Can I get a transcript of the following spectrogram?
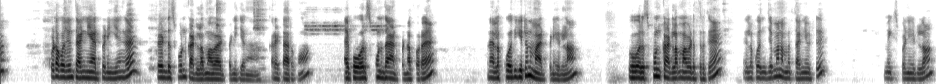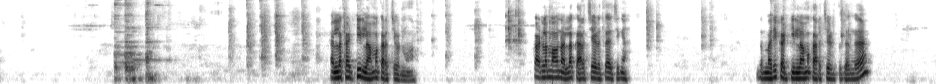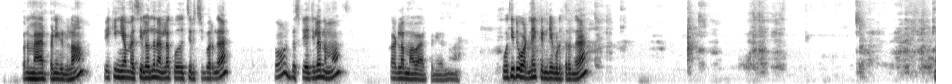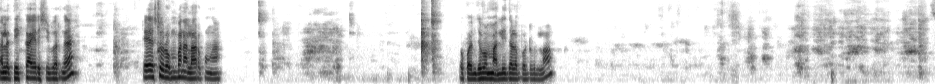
கூட கொஞ்சம் தண்ணி ஆட் பண்ணிக்கோங்க. ரெண்டு ஸ்பூன் கடலை மாவு ஆட் பண்ணிக்கோங்க. கரெக்டாக இருக்கும். நான் இப்போ ஒரு ஸ்பூன் தான் ஆட் பண்ண போகிறேன் நல்லா கொதிக்கிட்டு நம்ம ஆட் பண்ணிடலாம். ஒவ்வொரு ஸ்பூன் கடலை மாவு எடுத்திருக்கேன். இதில் கொஞ்சமாக நம்ம தண்ணி விட்டு மிக்ஸ் பண்ணிடலாம். நல்லா கட்டி இல்லாமல் கரைச்சி விடணும் கடலை மாவு நல்லா கரைச்சி எடுத்தாச்சுங்க. இந்த மாதிரி கட்டி இல்லாமல் கரைச்சி எடுத்துக்கோங்க. இப்போ நம்ம ஆட் பண்ணிக்கிடலாம் பேக்கிங் மசியில் வந்து நல்லா கொதிச்சிருச்சு பாருங்க. இப்போ இந்த ஸ்டேஜில் நம்ம கடலை மாவு ஆட் பண்ணிடணும் ஊற்றிட்டு உடனே கிண்டி கொடுத்துருங்க. நல்லா திக்காயிருச்சு பாருங்க. டேஸ்ட்டும் ரொம்ப நல்லா இருக்குங்க இப்போ கொஞ்சமாக மல்லித்தலை போட்டுக்கலாம்.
